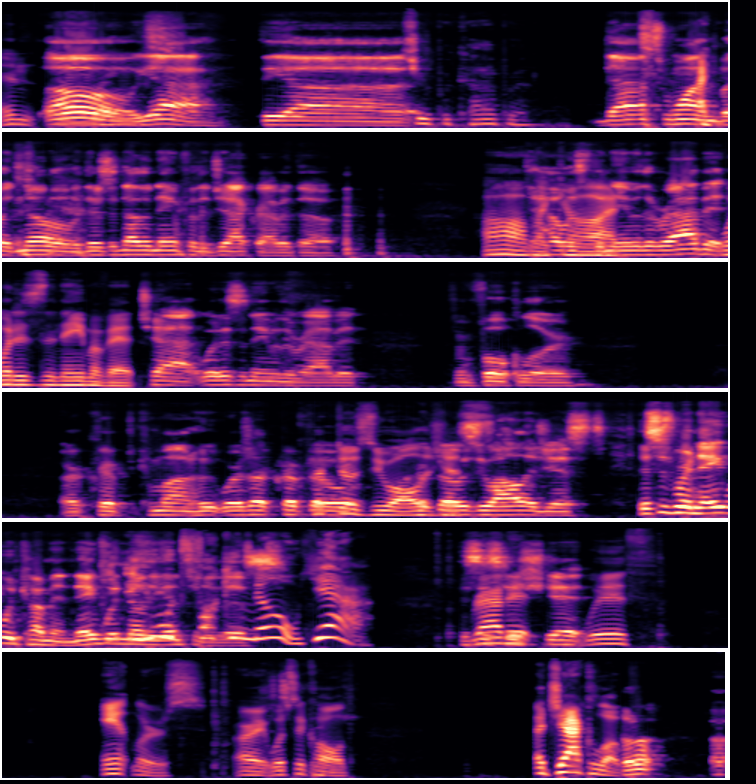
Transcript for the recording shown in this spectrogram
And Oh rings? yeah, the uh, Chupacabra. that's one, but no, there's another name for the jackrabbit though. Oh my that was the name of the rabbit. What is the name of it? Chat. What is the name of the rabbit from folklore? Our crypt. Come on, who? Where's our crypto? Cryptozoologist. Cryptozoologist. This is where Nate would come in. Nate would know he the would answer fucking to this. fucking know. Yeah. This rabbit is his shit. with antlers. All right, what's it called? A jackalope. Hold on. Uh,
